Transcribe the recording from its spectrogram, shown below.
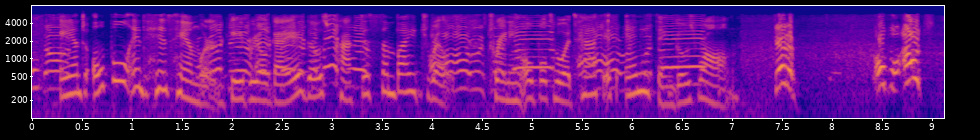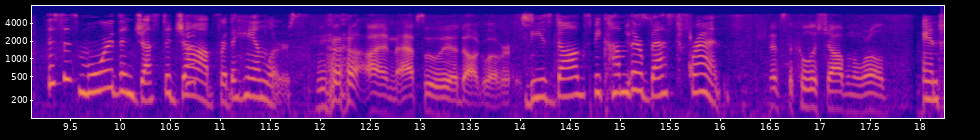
Sit. And Opal and his handler, Gabriel Gallegos, practice some bite drills, training Opal to attack if anything goes wrong. Get him! Opal, out! This is more than just a job for the handlers. I am absolutely a dog lover. These dogs become their best friends. It's the coolest job in the world. And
